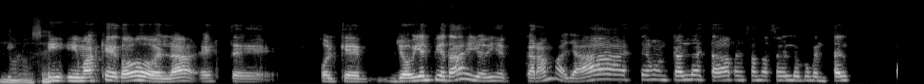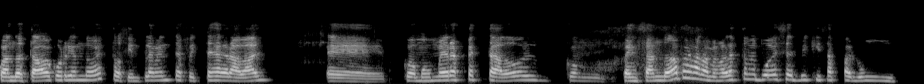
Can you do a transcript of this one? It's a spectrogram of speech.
No lo sé. Y, y, más que todo, ¿verdad? Este, porque yo vi el pietaje y yo dije, caramba, ya este Juan Carlos estaba pensando hacer el documental cuando estaba ocurriendo esto, simplemente fuiste a grabar eh, como un mero espectador, con, pensando, ah, pues a lo mejor esto me puede servir quizás para algún,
